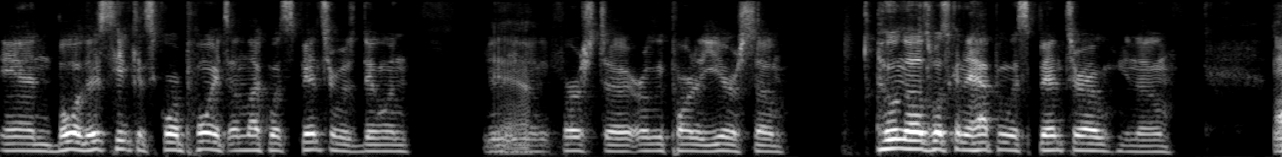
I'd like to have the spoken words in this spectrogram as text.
and boy, this team can score points, unlike what Spencer was doing in, yeah. the, in the first uh, early part of the year. So, who knows what's going to happen with Spencer? You know, he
